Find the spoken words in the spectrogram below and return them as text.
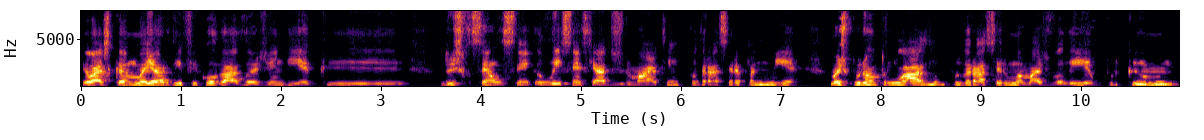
Eu acho que a maior dificuldade hoje em dia que dos recém-licenciados de marketing poderá ser a pandemia. Mas, por outro lado, poderá ser uma mais-valia porque uhum.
